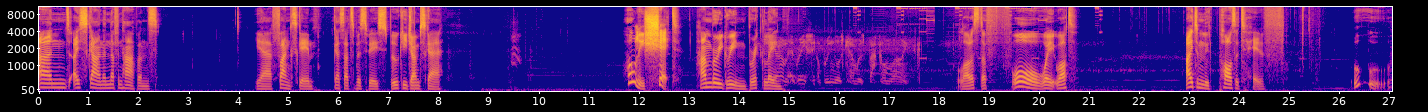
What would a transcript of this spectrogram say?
and I scan and nothing happens. Yeah, thanks, game. Guess that's supposed to be a spooky jump scare. Holy shit! Hambury Green, Brick Lane. Scan every si- and bring those cameras back online. A lot of stuff. Oh, wait, what? Item loot positive. Ooh.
